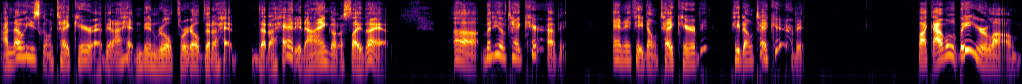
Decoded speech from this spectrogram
I know he's going to take care of it. I hadn't been real thrilled that I had that I had it. I ain't going to say that, uh, but he'll take care of it. And if he don't take care of it, he don't take care of it. Like I won't be here long.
